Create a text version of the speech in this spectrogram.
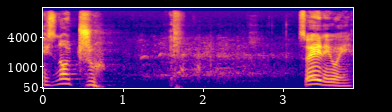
it's not true. so, anyway,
